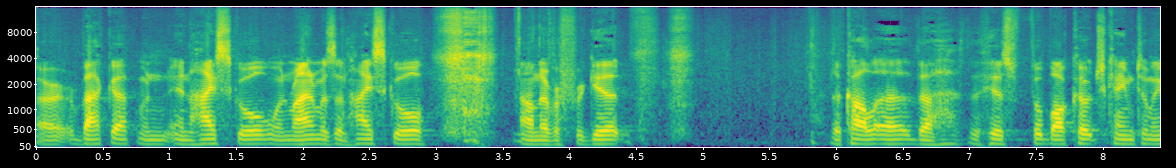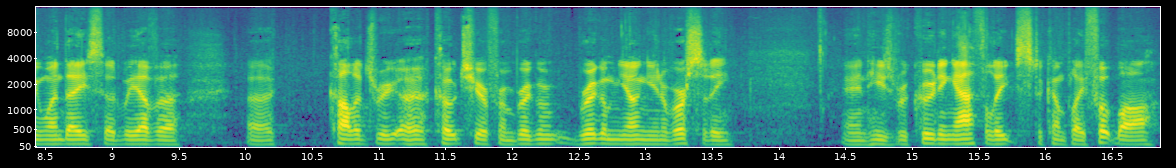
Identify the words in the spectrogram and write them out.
or back up in, in high school, when Ryan was in high school, I'll never forget, the, uh, the, his football coach came to me one day, said, We have a, a college re- uh, coach here from Brigham, Brigham Young University, and he's recruiting athletes to come play football.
